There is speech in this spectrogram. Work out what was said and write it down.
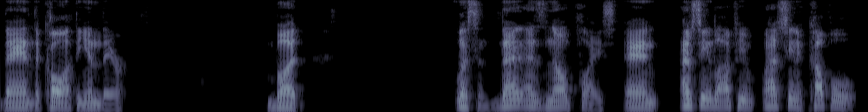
than the call at the end there. But listen, that has no place. And I've seen a lot of people. I've seen a couple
